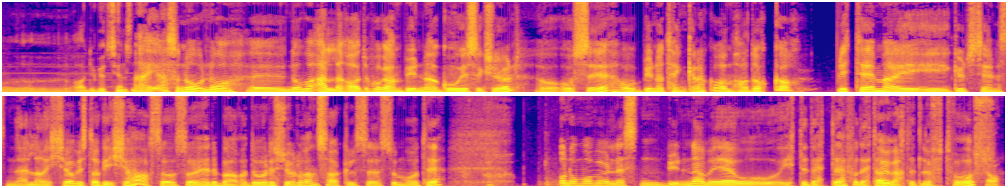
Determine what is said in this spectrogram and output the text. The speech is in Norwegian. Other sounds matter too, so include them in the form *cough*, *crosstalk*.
radiogudstjenesten. Nei, altså nå, nå, eh, nå må alle radioprogram begynne å gå i seg sjøl og, og se, og begynne å tenke dere om. Har dere blitt tema i, i gudstjenesten eller ikke? Og hvis dere ikke har, så, så er det bare da er det selvransakelse som må til. Og nå må vi vel nesten begynne med, å, etter dette, for dette har jo vært et løft for oss, Ja.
